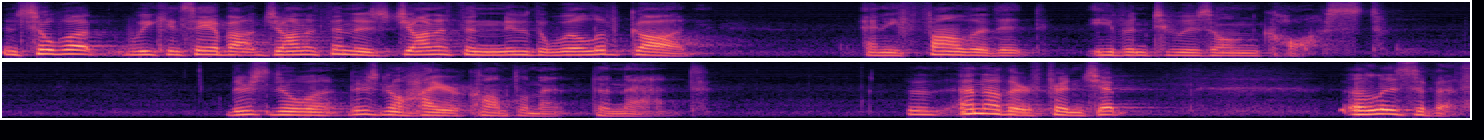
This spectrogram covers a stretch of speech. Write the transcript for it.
And so, what we can say about Jonathan is Jonathan knew the will of God and he followed it even to his own cost. There's no, there's no higher compliment than that. Another friendship, Elizabeth.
